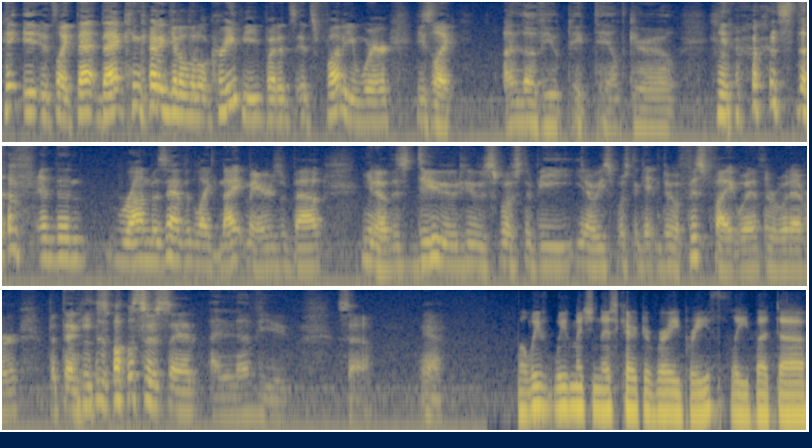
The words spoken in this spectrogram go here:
it, it's like that that can kind of get a little creepy, but it's it's funny where he's like, "I love you, pigtailed girl," you know, and stuff, and then Ranma's having like nightmares about you know this dude who's supposed to be you know he's supposed to get into a fist fight with or whatever, but then he's also said, "I love you," so yeah. Well, we've we've mentioned this character very briefly, but uh,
